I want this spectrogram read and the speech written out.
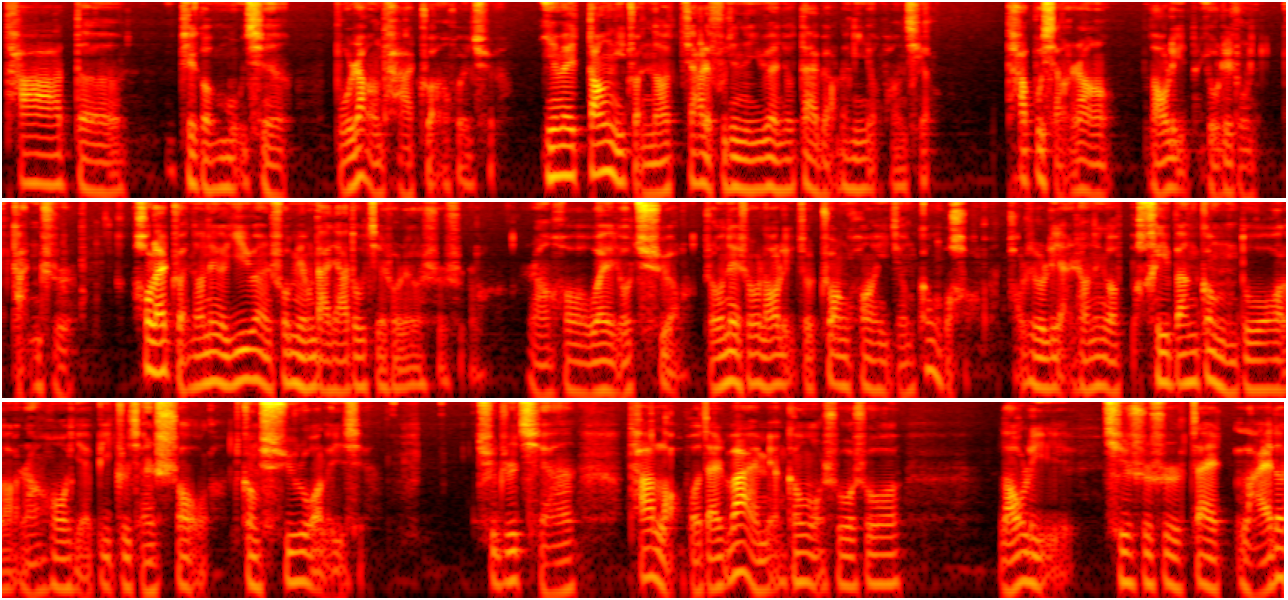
他的这个母亲不让他转回去，因为当你转到家里附近的医院，就代表着你已经放弃了。他不想让老李有这种感知。后来转到那个医院，说明大家都接受这个事实了。然后我也就去了。之后那时候老李就状况已经更不好了，好了，就脸上那个黑斑更多了，然后也比之前瘦了，更虚弱了一些。去之前，他老婆在外面跟我说说。老李其实是在来的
